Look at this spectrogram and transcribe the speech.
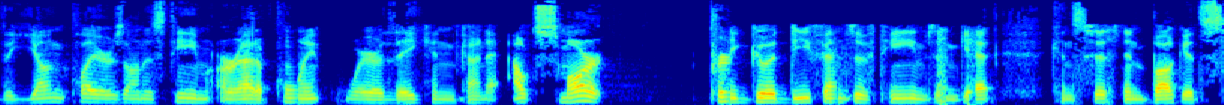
the young players on his team are at a point where they can kind of outsmart pretty good defensive teams and get consistent buckets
